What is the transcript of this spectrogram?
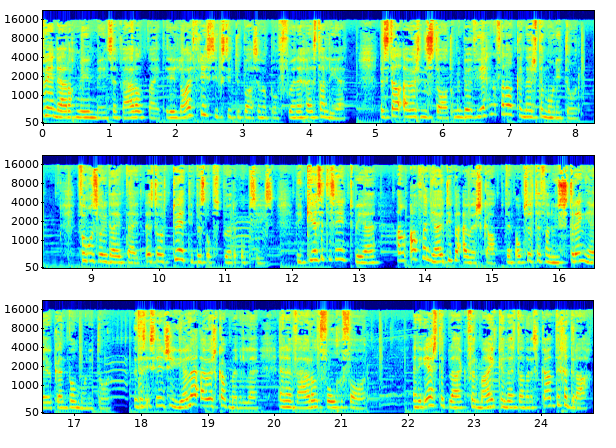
32 miljoen mense wêreldwyd het die Life 360 toepassing op hul fone geïnstalleer. Dit stel ouers in staat om die beweging van hul kinders te monitor. Volgens Solidariteit is daar twee tipes opspoor opsies. Die keuse tussen die twee hang af van jou tipe ouerskap ten opsigte van hoe streng jy jou kind wil monitor. Dit is essensiële ouerskapmiddels in 'n wêreld vol gevaar. In die eerste plek vir my kinders dan riskante gedrag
